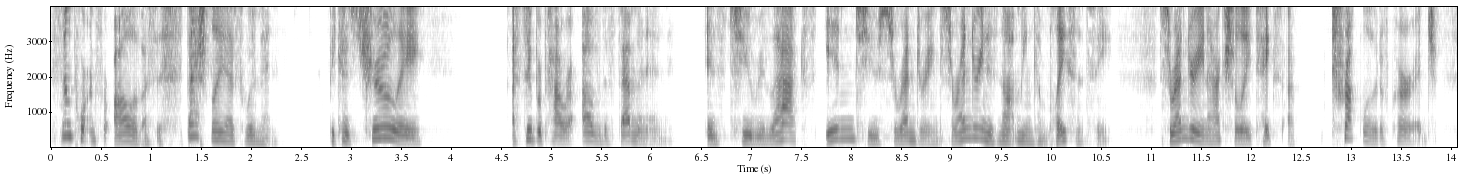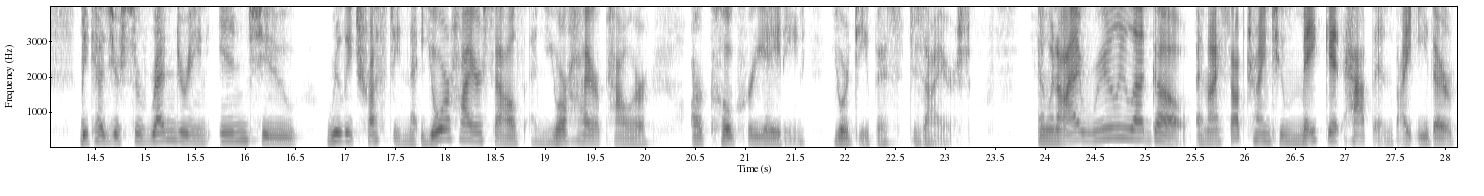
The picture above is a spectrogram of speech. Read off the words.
This is important for all of us, especially as women. Because truly, a superpower of the feminine is to relax into surrendering. Surrendering does not mean complacency. Surrendering actually takes a truckload of courage because you're surrendering into really trusting that your higher self and your higher power are co creating your deepest desires. And when I really let go and I stop trying to make it happen by either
